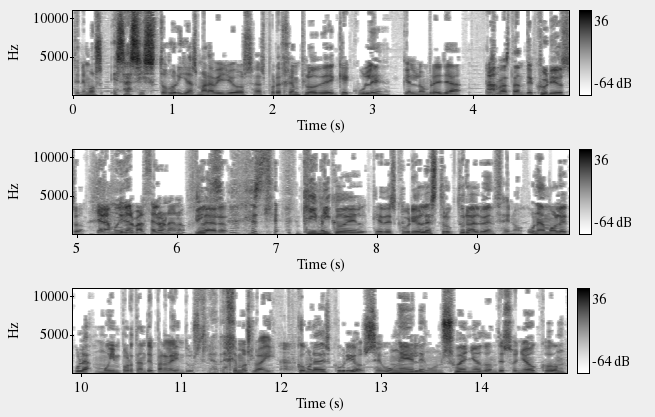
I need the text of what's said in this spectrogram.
tenemos esas historias maravillosas, por ejemplo, de que Culé, que el nombre ya es Ah. bastante curioso, Que era muy del Barcelona, ¿no? Claro. Químico él que descubrió la estructura del benceno, una molécula muy importante para la industria. Dejémoslo ahí. ¿Cómo la descubrió? Según él, en un sueño donde soñó con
